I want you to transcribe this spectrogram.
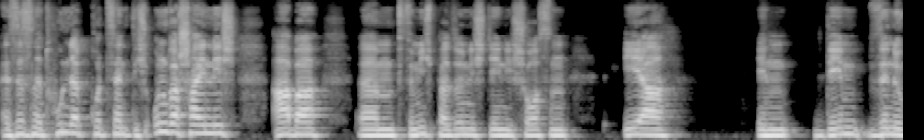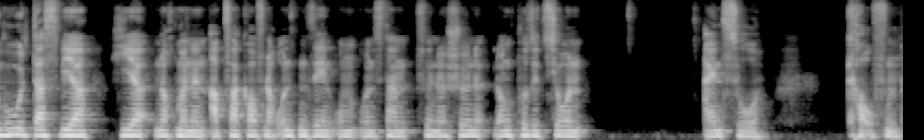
Es ist nicht hundertprozentig unwahrscheinlich, aber ähm, für mich persönlich stehen die Chancen eher in dem Sinne gut, dass wir hier nochmal einen Abverkauf nach unten sehen, um uns dann für eine schöne Long-Position einzukaufen.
